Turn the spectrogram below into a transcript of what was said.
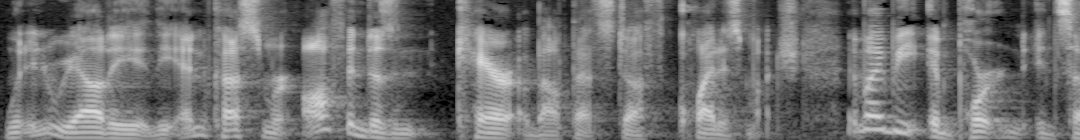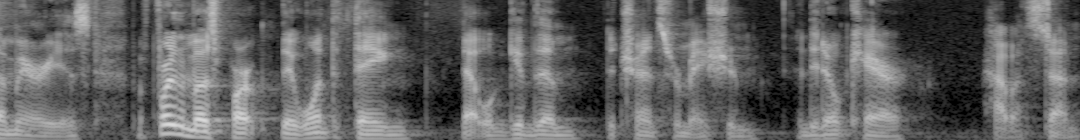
when in reality, the end customer often doesn't care about that stuff quite as much. It might be important in some areas, but for the most part, they want the thing that will give them the transformation, and they don't care how it's done.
